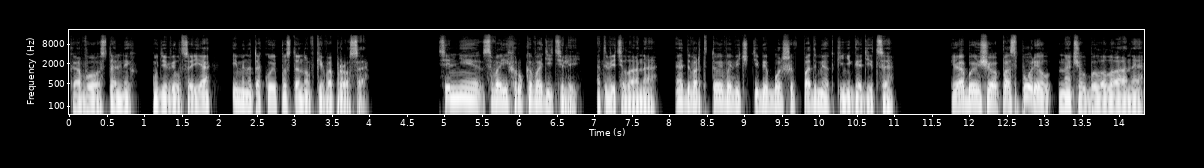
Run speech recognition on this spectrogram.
«Кого остальных?» — удивился я именно такой постановке вопроса. «Сильнее своих руководителей», — ответила она. «Эдвард Тойвович тебе больше в подметке не годится». «Я бы еще поспорил», — начал было Лаане,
